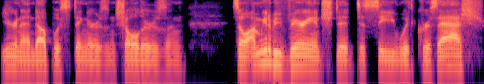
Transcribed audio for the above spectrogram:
you're going to end up with stingers and shoulders. And so I'm going to be very interested to see with Chris Ash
